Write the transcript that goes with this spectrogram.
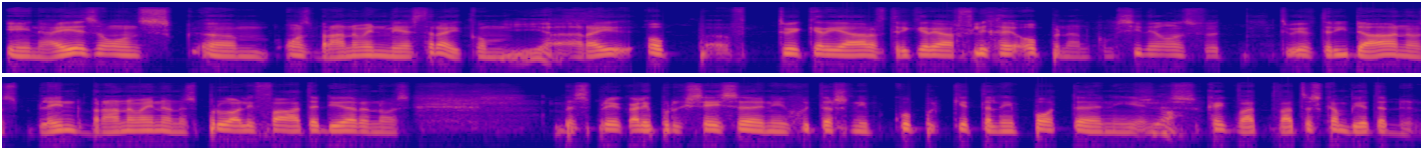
En hy is ons um, ons brandewynmeester. Hy kom yes. uh, ry op twee keer per jaar of drie keer per jaar vlieg hy op en dan kom sien hy ons vir 2 of 3 dae en ons blend brandewyn en ons proe al die vate deur en ons bespreek al die prosesse en die goeters en die koperketel en die potte en die, en ons kyk wat wat ons kan beter doen.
